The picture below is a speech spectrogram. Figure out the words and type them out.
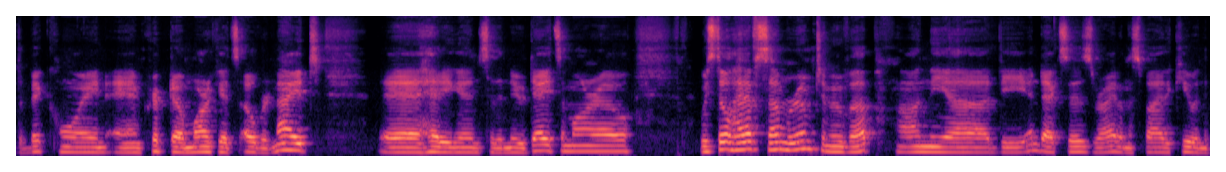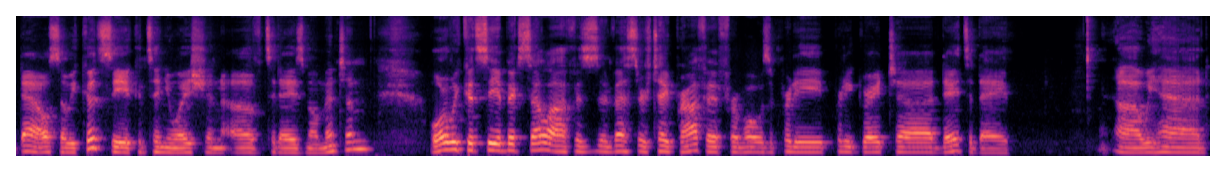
the Bitcoin and crypto markets overnight, uh, heading into the new day tomorrow. We still have some room to move up on the uh, the indexes, right on the SPY, the Q, and the Dow. So we could see a continuation of today's momentum or we could see a big sell-off as investors take profit from what was a pretty pretty great uh, day today. Uh, we had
